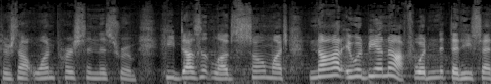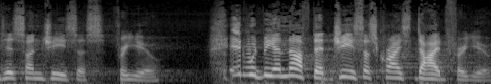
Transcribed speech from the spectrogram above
There's not one person in this room he doesn't love so much. Not, it would be enough, wouldn't it, that he sent his son Jesus for you? It would be enough that Jesus Christ died for you.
